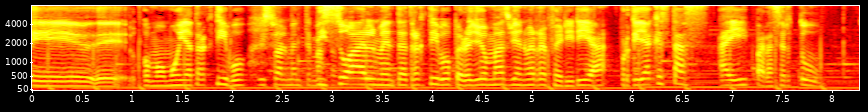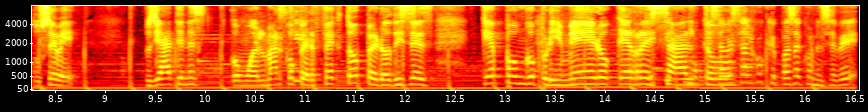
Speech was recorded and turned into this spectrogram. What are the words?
eh, eh, como muy atractivo Visualmente más visualmente atractivo, pero yo más bien me referiría, porque ya que estás ahí para hacer tu, tu CV, pues ya tienes como el marco que- perfecto, pero dices, ¿qué pongo primero? ¿Qué Es que como que, resalto? ¿Sabes algo que pasa con el CV?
